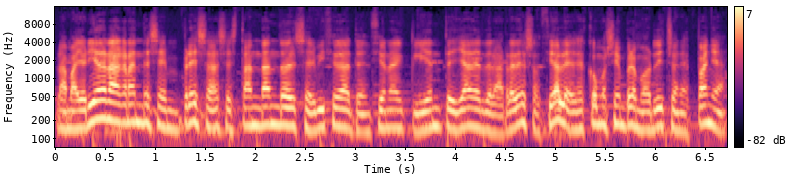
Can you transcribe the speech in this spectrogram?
La mayoría de las grandes empresas están dando el servicio de atención al cliente ya desde las redes sociales. Es como siempre hemos dicho en España,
